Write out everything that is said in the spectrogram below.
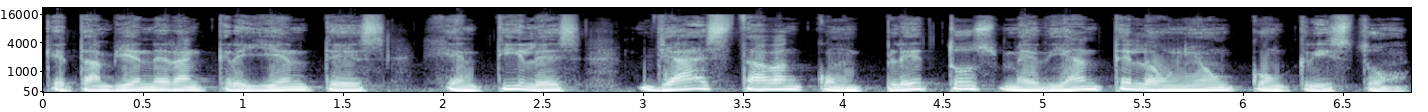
que también eran creyentes gentiles, ya estaban completos mediante la unión con Cristo.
